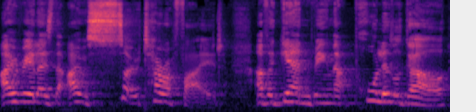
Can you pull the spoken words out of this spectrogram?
I realized that I was so terrified of again being that poor little girl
